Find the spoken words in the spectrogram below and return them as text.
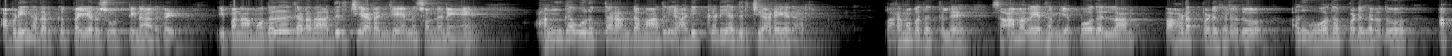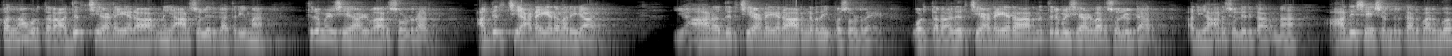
அப்படின்னு அதற்கு பெயர் சூட்டினார்கள். இப்போ நான் முதல் தடவை அதிர்ச்சி அடைஞ்சேன்னு சொன்னனே அங்கே ஒருத்தர் அந்த மாதிரி அடிக்கடி அதிர்ச்சி அடைகிறார். பரமபதத்தில் சாமவேதம் எப்போதெல்லாம் பாடப்படுகிறதோ அது ஓதப்படுகிறதோ அப்பெல்லாம் ஒருத்தர் அதிர்ச்சி அடையிறார்னு யார் சொல்லியிருக்கா தெரியுமா? திருமிழிசை ஆழ்வார் சொல்கிறார் அதிர்ச்சி அடையிறவர் யார்? யார் அதிர்ச்சி அடையிறாருங்கிறத இப்போ சொல்கிறேன் ஒருத்தர் அதிர்ச்சி அடையிறார்னு திருமிழிசை ஆழ்வார் சொல்லிட்டார். அது யார் சொல்லியிருக்காருன்னா ஆதிசேஷன் இருக்கார் பாருங்கோ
